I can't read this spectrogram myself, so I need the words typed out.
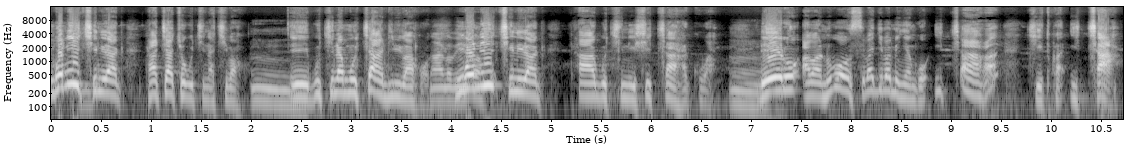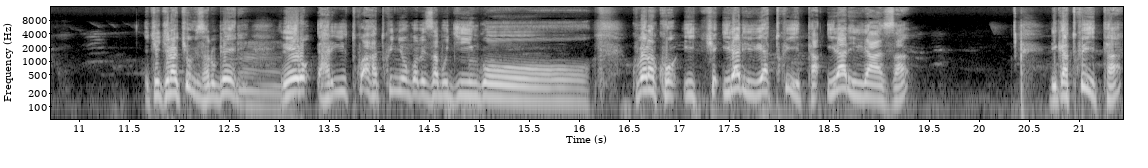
ngo nikiniraga nta cyaha cyo gukina kibaho. Eh, gukina mu cyaha ntibibaho. Ngo nikiniraga nta gukinisha icyaha kubaho rero abantu bose bajye bamenya ngo icyaha cyitwa icyaha icyo kintu cyumvise ruberi rero hari itwaha tw'inyongobeza bugingo kubera ko irari riratwita irari riraza rigatwita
